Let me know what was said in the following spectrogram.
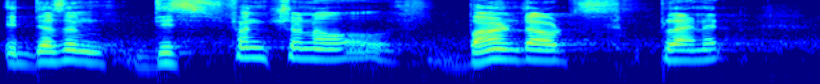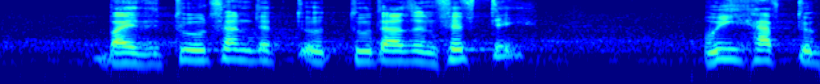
it doesn't dysfunctional, burned out planet by the 2050, we have to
